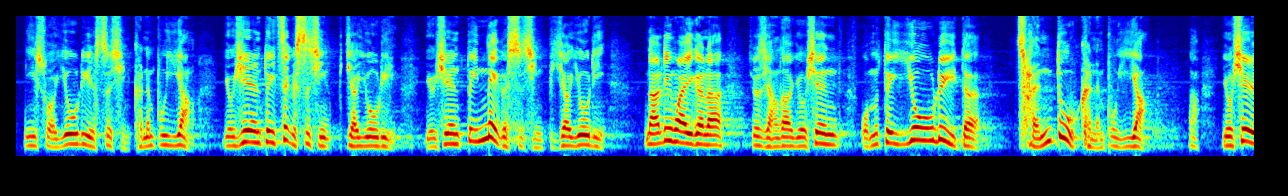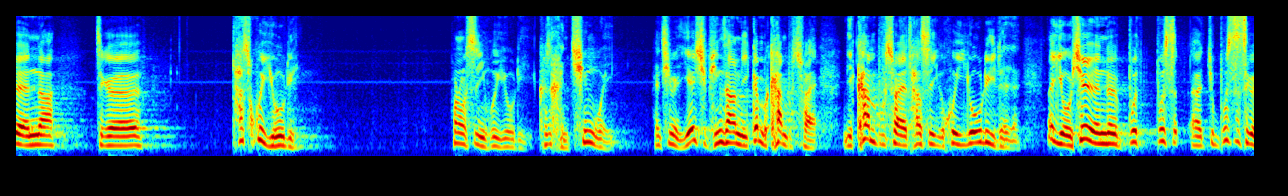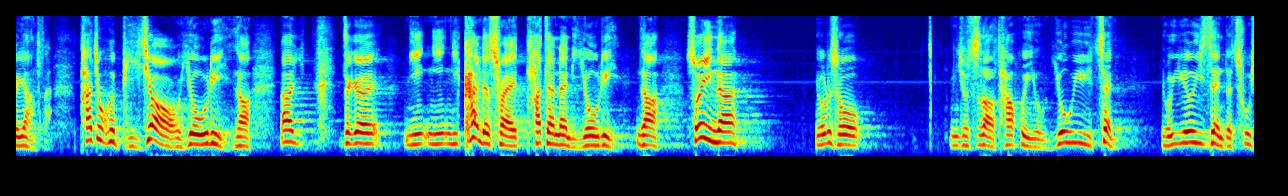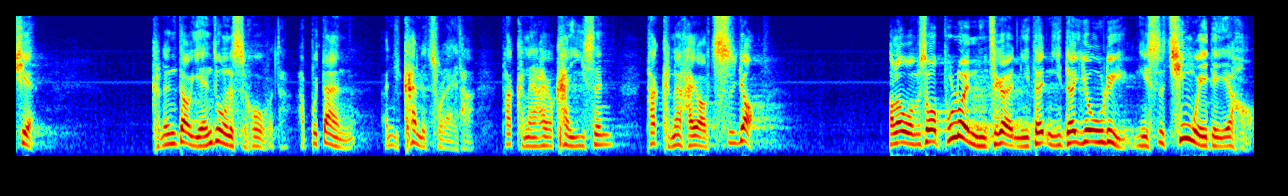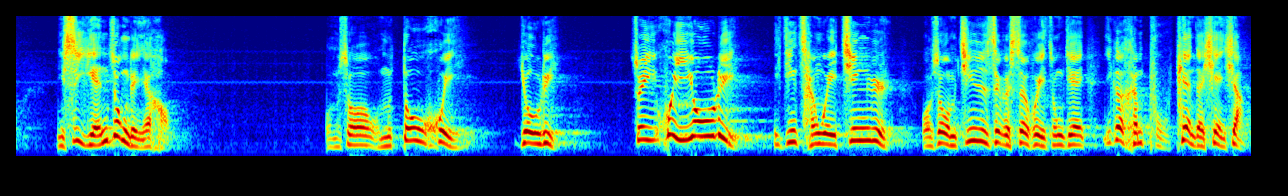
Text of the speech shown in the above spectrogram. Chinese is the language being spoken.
你所忧虑的事情可能不一样。有些人对这个事情比较忧虑，有些人对那个事情比较忧虑。那另外一个呢，就是讲到有些人我们对忧虑的程度可能不一样啊。有些人呢，这个他是会忧虑，碰到事情会忧虑，可是很轻微。很轻微，也许平常你根本看不出来，你看不出来他是一个会忧虑的人。那有些人呢，不不是呃，就不是这个样子，他就会比较忧虑，是吧那这个你你你看得出来他在那里忧虑，你知道所以呢，有的时候你就知道他会有忧郁症，有忧郁症的出现，可能到严重的时候，他不但你看得出来他，他可能还要看医生，他可能还要吃药。好了，我们说，不论你这个你的你的忧虑，你是轻微的也好，你是严重的也好，我们说我们都会忧虑，所以会忧虑已经成为今日我说我们今日这个社会中间一个很普遍的现象，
